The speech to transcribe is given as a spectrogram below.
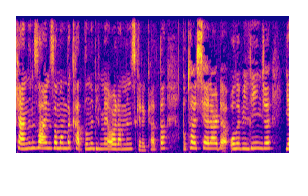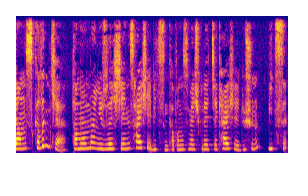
kendinize aynı zamanda katlanabilmeyi öğrenmeniz gerekiyor. Hatta bu tarz şeylerde olabildiğince yalnız kalın ki tamamen yüzleşeceğiniz her şey bitsin. Kafanızı meşgul edecek her şeyi düşünün, bitsin.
